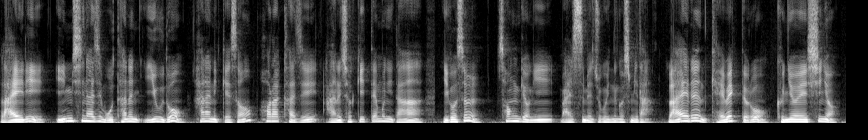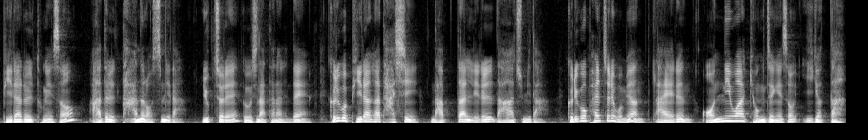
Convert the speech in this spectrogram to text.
라헬이 임신하지 못하는 이유도 하나님께서 허락하지 않으셨기 때문이다. 이것을 성경이 말씀해 주고 있는 것입니다. 라헬은 계획대로 그녀의 시녀 비라를 통해서 아들 단을 얻습니다. 6절에 그것이 나타나는데 그리고 비라가 다시 납달리를 낳아줍니다. 그리고 8절에 보면 라헬은 언니와 경쟁해서 이겼다.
